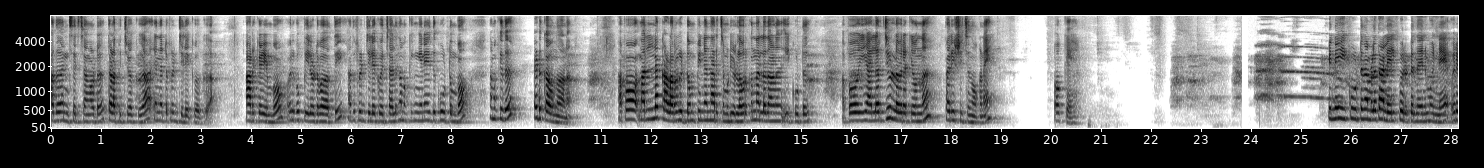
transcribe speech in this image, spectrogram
അതനുസരിച്ച് അങ്ങോട്ട് തിളപ്പിച്ച് വെക്കുക. എന്നിട്ട് ഫ്രിഡ്ജിലേക്ക് വെക്കുക. ആറിക്കഴിയുമ്പോൾ ഒരു കുപ്പിയിലോട്ട് പകർത്തി അത് ഫ്രിഡ്ജിലേക്ക് വെച്ചാൽ നമുക്കിങ്ങനെ ഇത് കൂട്ടുമ്പോൾ നമുക്കിത് എടുക്കാവുന്നതാണ്. അപ്പോൾ നല്ല കളർ കിട്ടും. പിന്നെ നരച്ച മുടിയുള്ളവർക്കും നല്ലതാണ് ഈ കൂട്ട്. അപ്പോൾ ഈ അലർജി ഉള്ളവരൊക്കെ ഒന്ന് പരീക്ഷിച്ച് നോക്കണേ. ഓക്കെ. പിന്നെ ഈ കൂട്ട് നമ്മൾ തലയിൽ പുരട്ടുന്നതിന് മുന്നേ ഒരു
